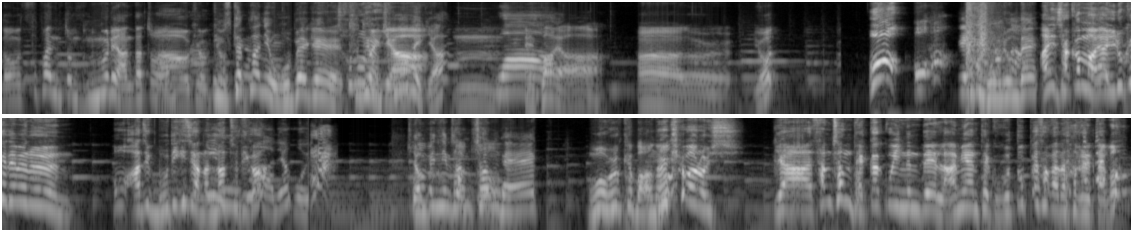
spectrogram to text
너무 스테판이 좀 눈물이 난다 좀. 아 오케이 오케이. 스테판이 500에 투디형 1500이야. 1500이야? 음. 와. 에바야. 하나, 둘, 얏. 어? 게임 종료인데? 아니 잠깐만. 야 이렇게 되면은 어 아직 못 이기지 않았나 투디가? 아니야 거의? 연빈님 3100. 와, 왜 이렇게 많아? 왜 이렇게 많아 씨. 야 3100 갖고 있는데 라미한테 그거 또 뺏어가다 그랬다고?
